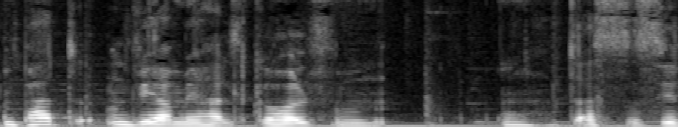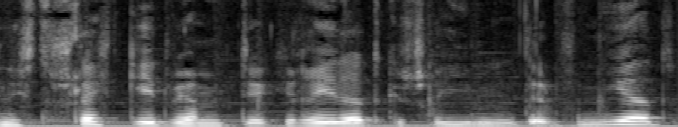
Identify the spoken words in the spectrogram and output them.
ein paar, und wir haben ihr halt geholfen, dass es ihr nicht so schlecht geht. Wir haben mit ihr geredet, geschrieben, telefoniert.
